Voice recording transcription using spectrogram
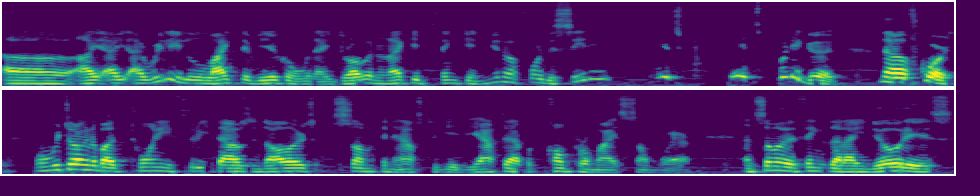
Uh, I, I really like the vehicle when I drove it, and I keep thinking, you know, for the city, it's it's pretty good. Now, of course, when we're talking about twenty three thousand dollars, something has to give. You have to have a compromise somewhere. And some of the things that I notice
